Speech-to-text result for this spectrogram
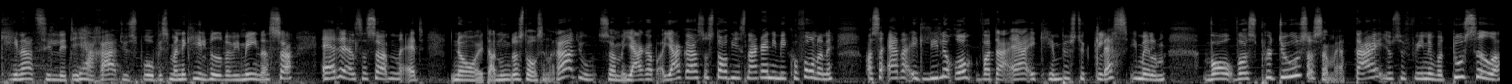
kender til øh, det her radiosprog, hvis man ikke helt ved, hvad vi mener, så er det altså sådan, at når øh, der er nogen, der står til en radio, som Jakob og jeg gør, så står vi og snakker ind i mikrofonerne, og så er der et lille rum, hvor der er et kæmpe stykke glas imellem, hvor vores producer, som er dig, Josefine, hvor du sidder,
